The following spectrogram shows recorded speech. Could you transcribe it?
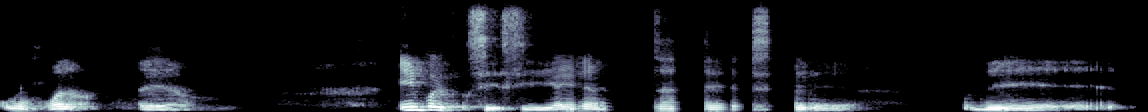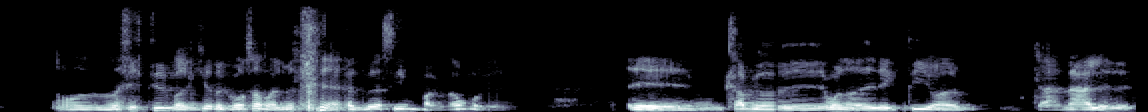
Bueno. Eh, Impact, si, si hay una de, de resistir cualquier cosa, realmente a esta altura es Impact, ¿no? Porque eh, cambios de, bueno, de directiva, de canales, de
